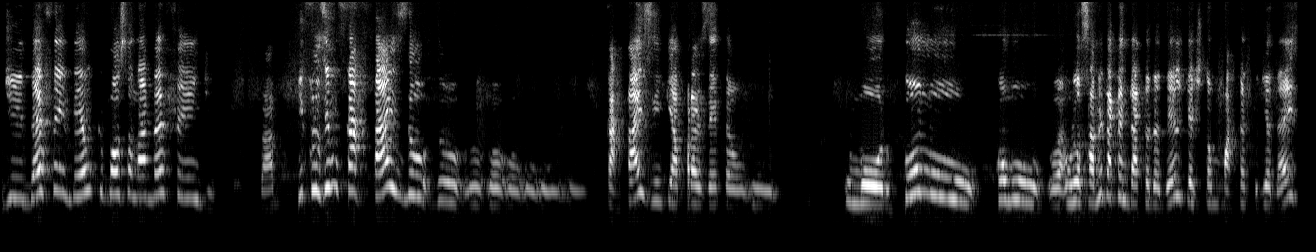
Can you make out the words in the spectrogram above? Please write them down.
de, defender o que o Bolsonaro defende. Sabe? Inclusive o cartaz do, do o, o, o, cartaz que apresenta o, o Moro como, como o lançamento da candidatura dele, que eles estão marcando para o dia 10,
